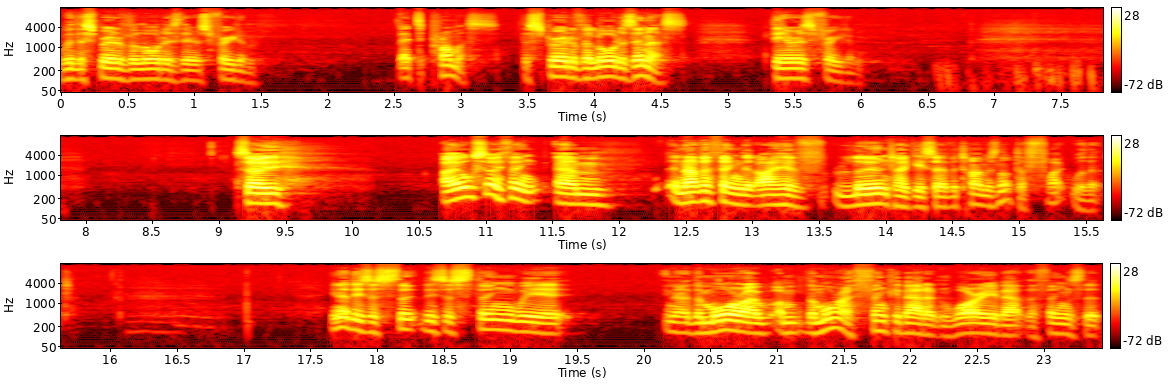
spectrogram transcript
Where the Spirit of the Lord is, there is freedom. That's promise. The Spirit of the Lord is in us. There is freedom. So, I also think um, another thing that I have learned, I guess, over time is not to fight with it. You know, there's this, there's this thing where, you know, the more I, um, the more I think about it and worry about the things that,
